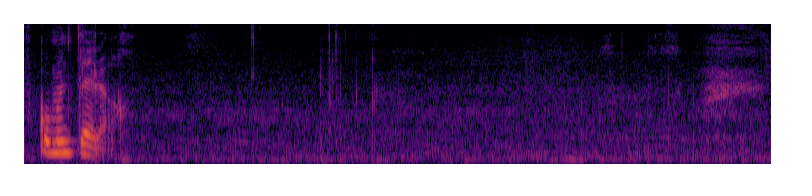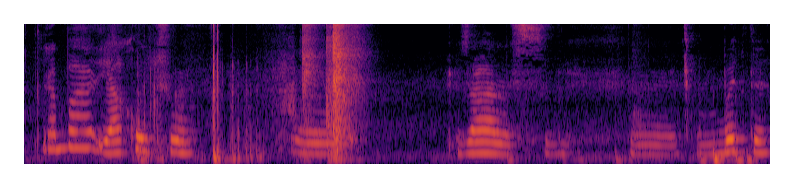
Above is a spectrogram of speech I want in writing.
в коментарях. Треба, я хочу е, зараз е, вбити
